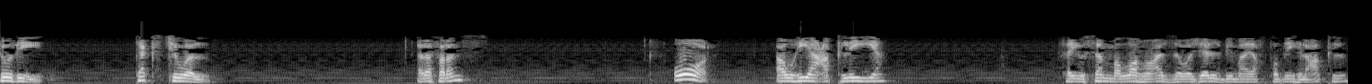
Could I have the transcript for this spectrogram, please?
to the textual reference or أو هي عقلية فيسمى الله عز وجل بما يقتضيه العقل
